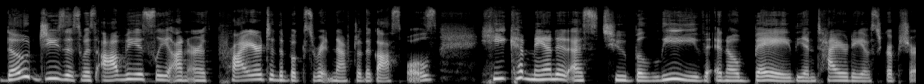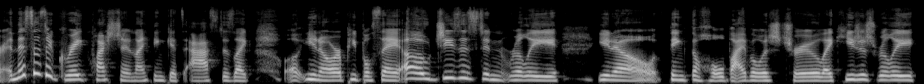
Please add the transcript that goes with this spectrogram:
though Jesus was obviously on earth prior to the books written after the Gospels, he commanded us to believe and obey the entirety of Scripture. And this is a great question. I think gets asked is like, uh, you know, or people say, oh, Jesus didn't really, you know, think the whole Bible was true. Like he just really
